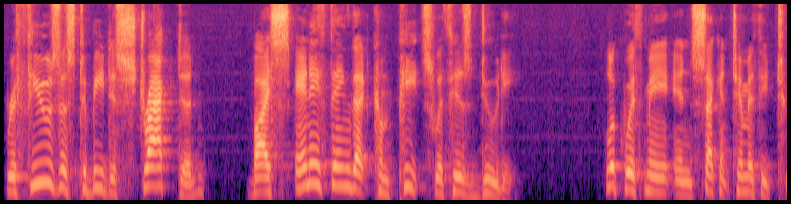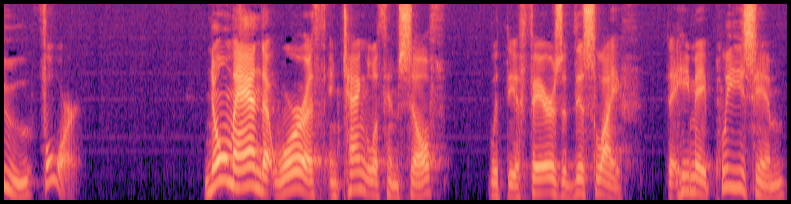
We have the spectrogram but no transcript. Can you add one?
refuses to be distracted by anything that competes with his duty. Look with me in 2 Timothy 2 4. No man that warreth entangleth himself with the affairs of this life, that he may please him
